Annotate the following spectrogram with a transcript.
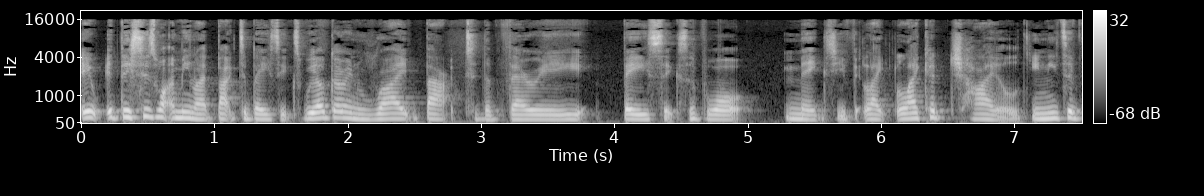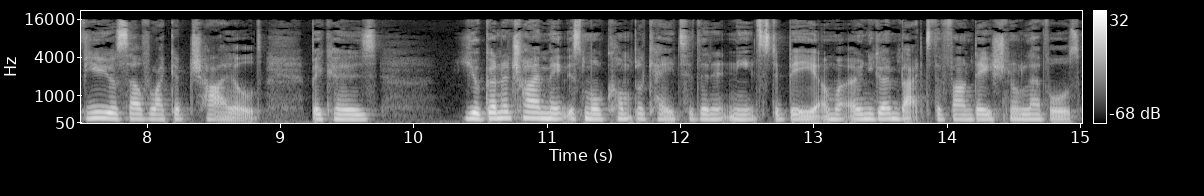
It, it, this is what I mean, like back to basics. We are going right back to the very basics of what makes you feel like like a child. You need to view yourself like a child because you're going to try and make this more complicated than it needs to be and we're only going back to the foundational levels.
